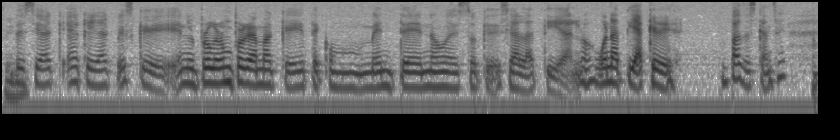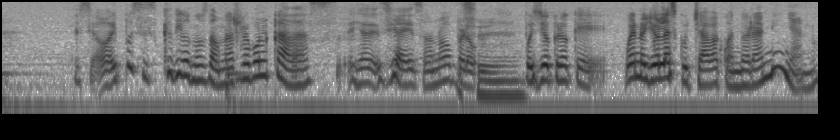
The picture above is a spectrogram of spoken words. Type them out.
Sí. decía que aquella vez que en el programa un programa que te comenté no eso que decía la tía no una tía que en paz descanse decía ay pues es que Dios nos da unas revolcadas ella decía eso no pero Sí. pues yo creo que bueno yo la escuchaba cuando era niña no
